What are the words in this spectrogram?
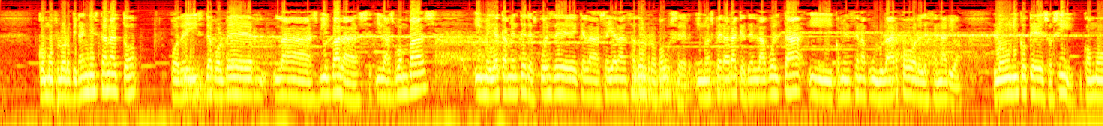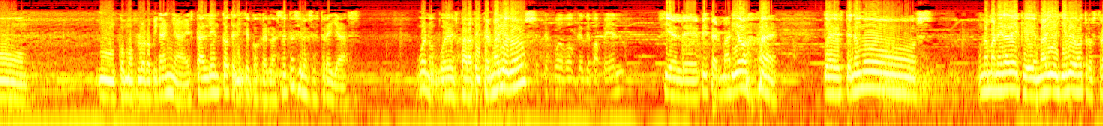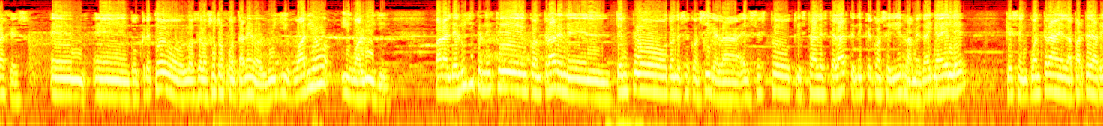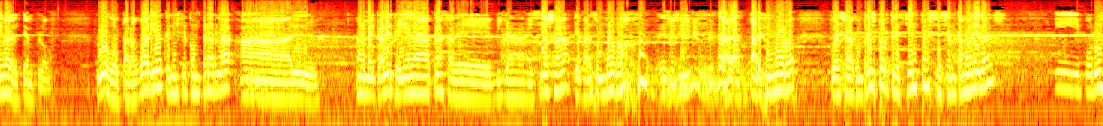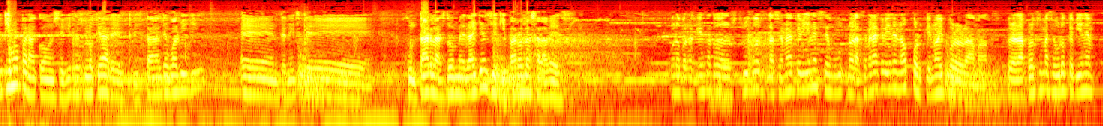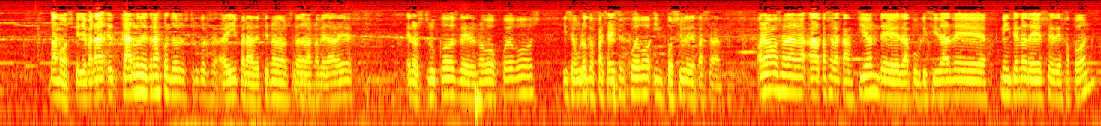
Como Floropiraña está en alto, podéis devolver las mil balas y las bombas inmediatamente después de que las haya lanzado el Robowser y no esperar a que den la vuelta y comiencen a pulular por el escenario. Lo único que eso sí, como mm, como Floropiraña es tan lento tenéis que coger las setas y las estrellas. Bueno, pues para Paper Mario 2 Este juego que es de papel. Sí, el de Paper Mario. Pues tenemos una manera de que Mario lleve otros trajes. En, en concreto, los de los otros fontaneros, Luigi, Wario y Waluigi. Para el de Luigi tenéis que encontrar en el templo donde se consigue la- el sexto cristal estelar, tenéis que conseguir la medalla L que se encuentra en la parte de arriba del templo. Luego, para Wario tenéis que comprarla al, al mercader que hay en la plaza de Villa Viciosa, que parece un moro, eso sí, pa- parece un moro, pues se la compráis por 360 monedas. Y por último, para conseguir desbloquear el cristal de Waluigi, eh, tenéis que juntar las dos medallas y equiparoslas a la vez. Bueno, pues aquí están todos los trucos. La semana que viene, no, la semana que viene no, porque no hay programa. Pero la próxima seguro que viene, vamos, que llevará el carro detrás con todos los trucos ahí para decirnos todas las novedades, en los trucos de los nuevos juegos. Y seguro que os pasáis el juego imposible de pasar. Ahora vamos a, dar, a pasar la canción de la publicidad de Nintendo DS de Japón.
